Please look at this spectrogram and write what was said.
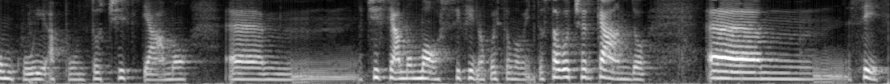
con cui appunto ci stiamo, ehm, ci siamo mossi fino a questo momento. Stavo cercando, ehm, sì,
